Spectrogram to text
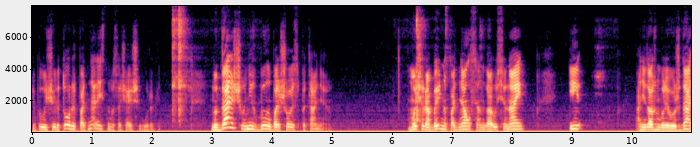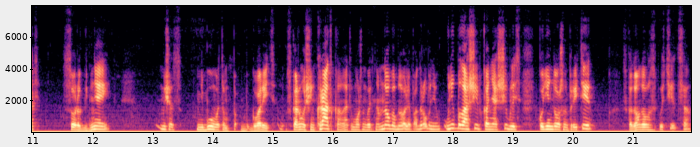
и получили Тору, и поднялись на высочайший уровень. Но дальше у них было большое испытание. Мой Рабейну поднялся на гору Синай, и они должны были его ждать 40 дней. Мы сейчас не будем об этом говорить, скажем, очень кратко, это можно говорить намного более подробнее. У них была ошибка, они ошиблись, в какой день должен прийти, когда он должен спуститься.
